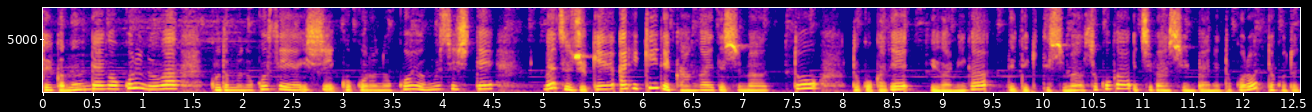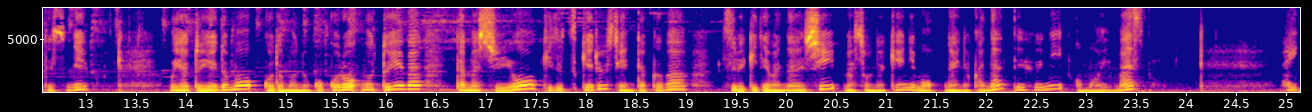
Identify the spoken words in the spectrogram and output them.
というか問題が起こるのは子どもの個性や意思心の声を無視してまず受験ありきで考えてしまう。とどこかで歪みが出てきてしまうそこが一番心配なところってことですね。親といえども子供の心もっと言えば魂を傷つける選択はすべきではないし、まあ、そんな権利もないのかなっていうふうに思います。はい、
